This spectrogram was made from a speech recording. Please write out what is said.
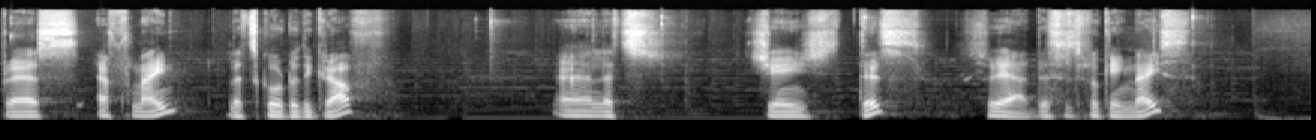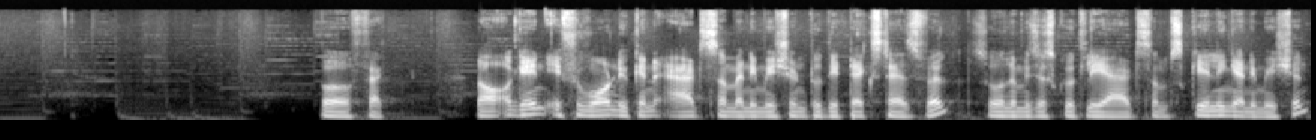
press F9 let's go to the graph. And let's change this. So yeah this is looking nice. Perfect now again if you want you can add some animation to the text as well. So let me just quickly add some scaling animation.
